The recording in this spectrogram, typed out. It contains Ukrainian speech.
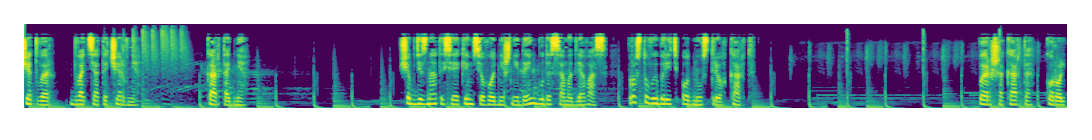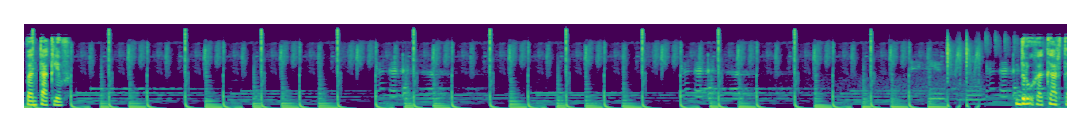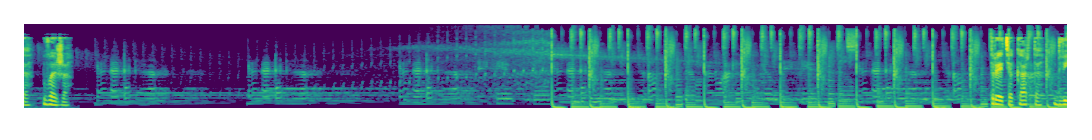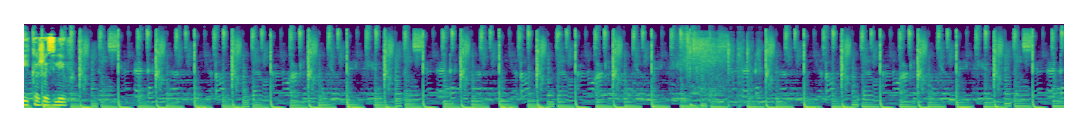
Четвер, 20 червня. Карта дня. Щоб дізнатися, яким сьогоднішній день буде саме для вас, просто виберіть одну з трьох карт. Перша карта Король Пентаклів. Друга карта Вежа. Третя карта Двійка жезлів.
